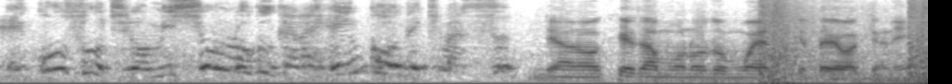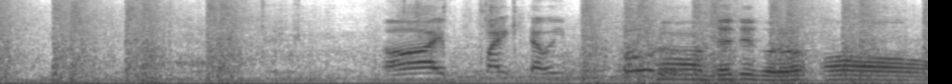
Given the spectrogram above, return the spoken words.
エコー装置のミッションログから変更できます。であの消えたものどもやっつけたいわけね。あーいっぱい来た。いっぱいおる。あー出てくる。おー。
